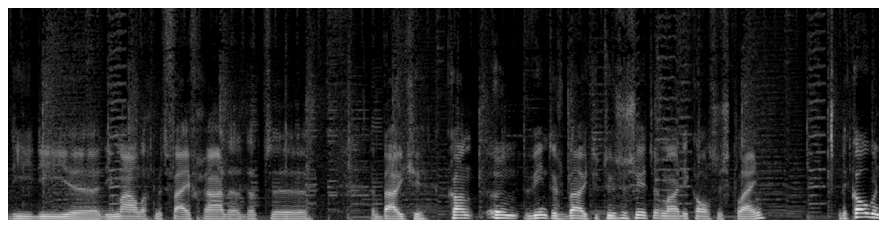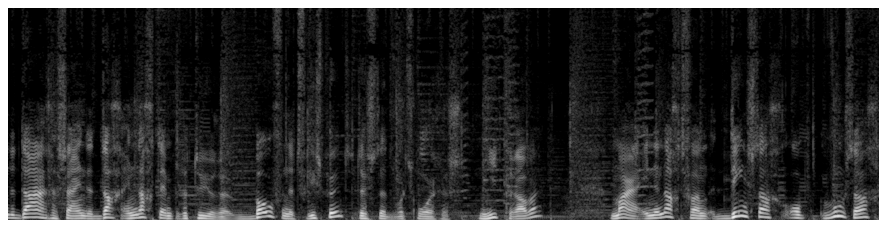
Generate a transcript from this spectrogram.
Die, die, eh, die maandag met 5 graden, dat eh, een buitje kan een winters buitje tussen zitten, maar die kans is klein. De komende dagen zijn de dag- en nachttemperaturen boven het vriespunt, dus dat wordt 's morgens niet krabben. Maar in de nacht van dinsdag op woensdag,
